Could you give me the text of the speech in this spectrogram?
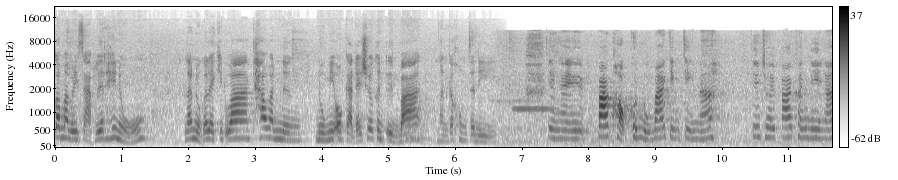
ก็มาบริจาคเลือดให้หนู แล้วหนูก็เลยคิดว่าถ้าวันหนึ่งหนูมีโอกาสได้ช่วยคนอื่นบ้าง มันก็คงจะดี ยังไงป้าขอบคุณหนูมากจริง ๆ นะ ที่ช่วยป้าครั้งนี้นะ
